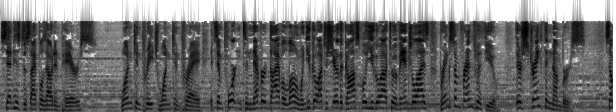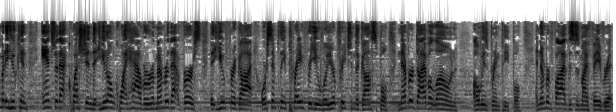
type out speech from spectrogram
sent his disciples out in pairs? One can preach, one can pray. It's important to never dive alone. When you go out to share the gospel, you go out to evangelize, bring some friends with you. There's strength in numbers. Somebody who can answer that question that you don't quite have, or remember that verse that you forgot, or simply pray for you while you're preaching the gospel. Never dive alone. Always bring people. And number five, this is my favorite.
